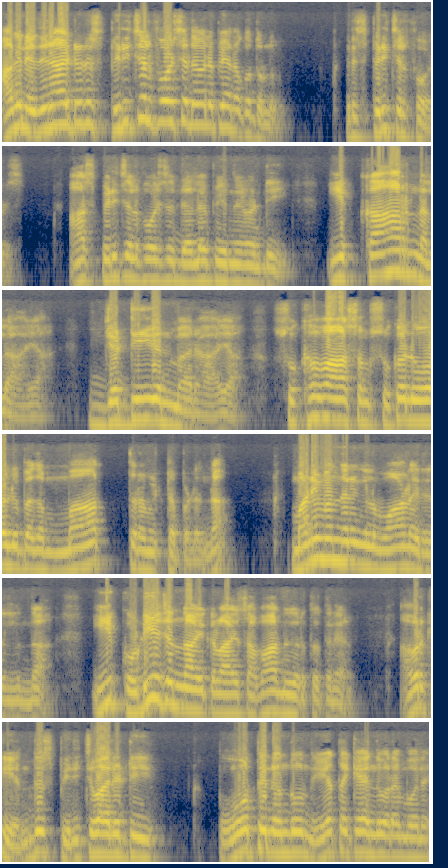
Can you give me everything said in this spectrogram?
അതിനെതിരായിട്ടൊരു സ്പിരിച്വൽ ഫോഴ്സ് ഡെവലപ്പ് ചെയ്യാൻ ഒക്കത്തുള്ളൂ. ഒരു സ്പിരിച്വൽ ഫോഴ്സ് ആ സ്പിരിച്വൽ ഫോഴ്സ് ഡെവലപ്പ് ചെയ്യുന്നതിന് വേണ്ടി ഈ കാർണലായ ജഡീകന്മാരായ സുഖവാസം സുഖലോലുപത മാത്രം ഇഷ്ടപ്പെടുന്ന മണിമന്ദിരങ്ങൾ വാണരുന്ന ഈ കൊടിയ ചെന്നായ്ക്കളായ സഭാ നേതൃത്വത്തിന് അവർക്ക് എന്ത് സ്പിരിച്വാലിറ്റി പോത്തിന് എന്തോ നേത്തക്ക എന്ന് പറയും പോലെ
